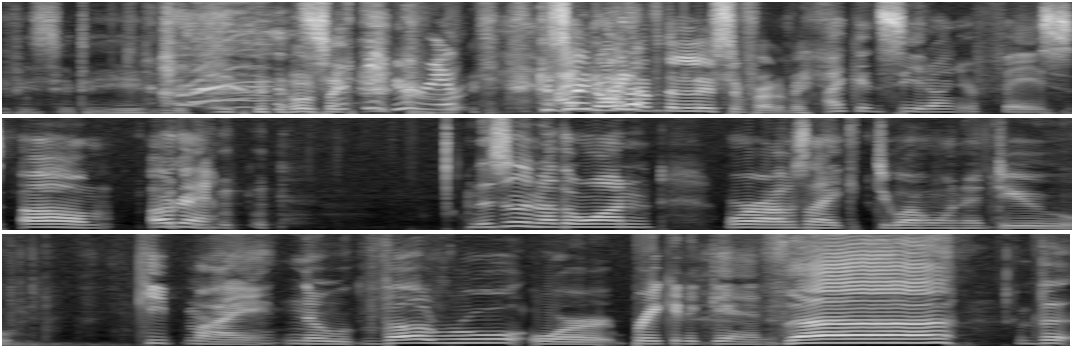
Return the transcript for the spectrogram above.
A B C D. E, F, G. I was like, because I, I- don't I- have the list in front of me. I could see it on your face. Um. Okay. this is another one where I was like, do I want to do keep my no the rule or break it again? The the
